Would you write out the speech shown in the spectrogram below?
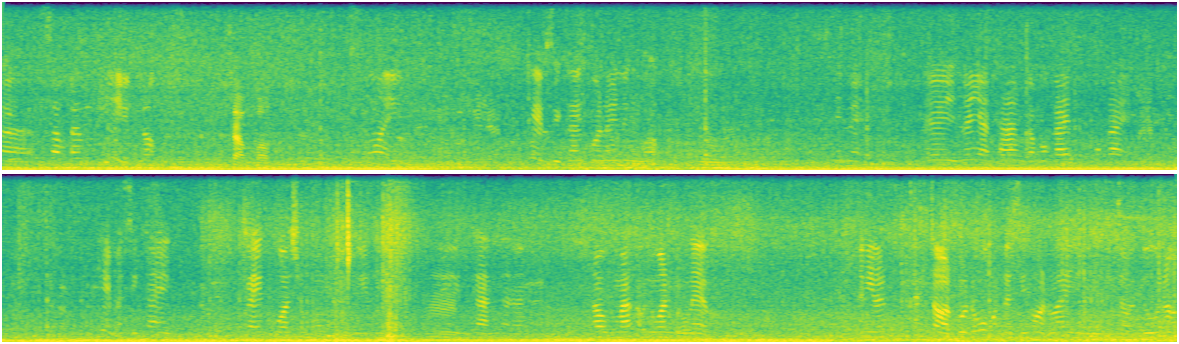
กับซ้ำไปพิเศษเนาะ สับบอก ห่วยเทพสีใกล้กว่าหน่อยหนึ่งบอก อืม นี่แหละเอ้ยระยะทางกับโบใกล้โบใกล้เทพอาสิใกล้ใกล้กว่าชั่วโมงหนึงนี่ อืม เป็นการเท่านั้นเอามาคำนวณดูแล้ว อันนี้มันขั้นจอดบดูมันก็สิหอดไว้อยู่จอดดูเนาะ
